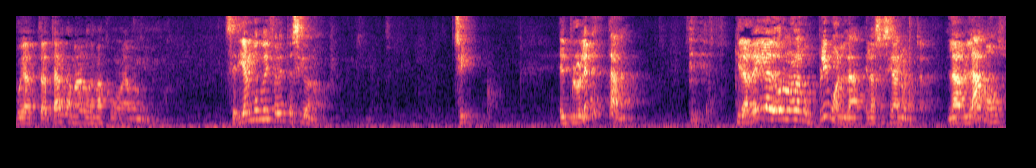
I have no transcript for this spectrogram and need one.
Voy a tratar de amar a los demás como me amo a mí mismo. ¿Sería el mundo diferente, sí o no? Sí. El problema está que la regla de oro no la cumplimos en la, en la sociedad nuestra. La hablamos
